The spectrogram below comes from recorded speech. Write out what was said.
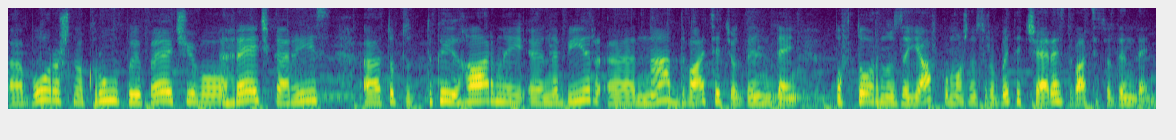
Е, Борошно, крупи, печиво, гречка, рис. Е, Тобто такий гарний е, набір на 21 день. Повторну заявку можна зробити через 21 день.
